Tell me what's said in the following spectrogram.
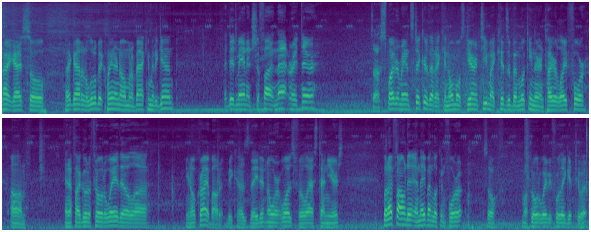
All right guys, so that got it a little bit cleaner. Now I'm gonna vacuum it again. I did manage to find that right there. It's a Spider-Man sticker that I can almost guarantee my kids have been looking their entire life for. Um, and if I go to throw it away, they'll, uh, you know, cry about it because they didn't know where it was for the last 10 years. But I found it and they've been looking for it. So I'm gonna throw it away before they get to it.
